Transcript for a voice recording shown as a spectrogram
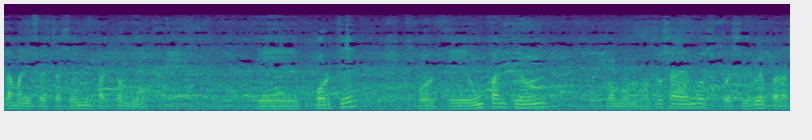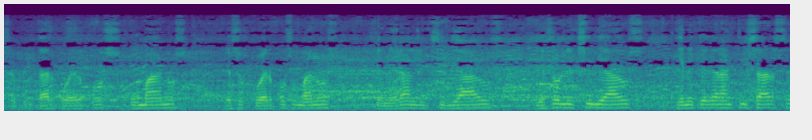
la manifestación de impacto ambiental. Eh, ¿Por qué? Porque un panteón, como nosotros sabemos, pues sirve para sepultar cuerpos humanos. Esos cuerpos humanos generan lixiviados y esos lixiviados tiene que garantizarse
